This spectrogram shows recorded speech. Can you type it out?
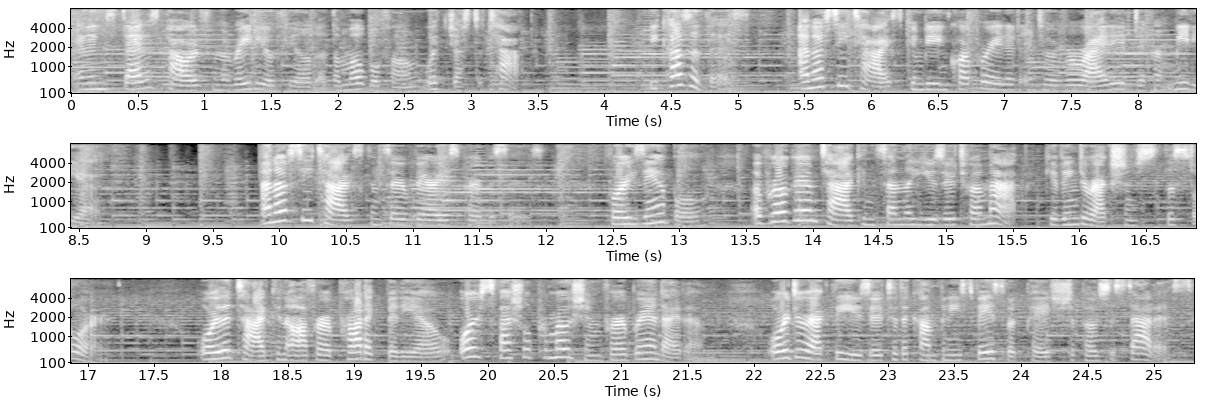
and instead is powered from the radio field of the mobile phone with just a tap. Because of this, NFC tags can be incorporated into a variety of different media. NFC tags can serve various purposes. For example, a program tag can send the user to a map, giving directions to the store. Or the tag can offer a product video or special promotion for a brand item, or direct the user to the company's Facebook page to post a status.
